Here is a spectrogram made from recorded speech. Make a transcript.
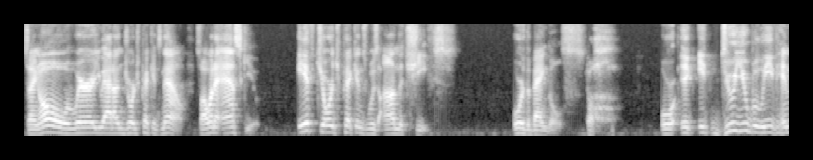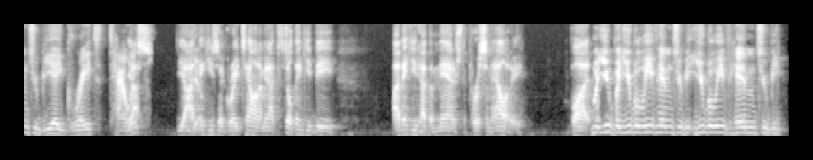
saying, Oh, where are you at on George Pickens now? So I want to ask you if George Pickens was on the Chiefs or the Bengals, oh. or it, it, do you believe him to be a great talent? Yes. Yeah, I think he's a great talent. I mean, I still think he'd be, I think he'd have to manage the personality. But but you but you believe him to be you believe him to be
